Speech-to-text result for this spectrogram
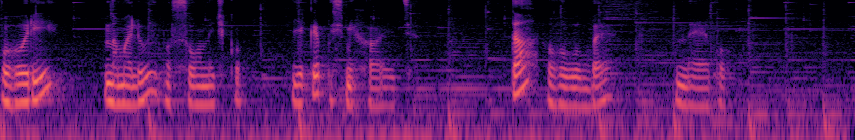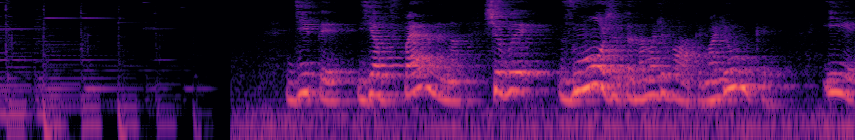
Вгорі намалюємо сонечко, яке посміхається, та голубе небо. Діти, я впевнена, що ви зможете намалювати малюнки і,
